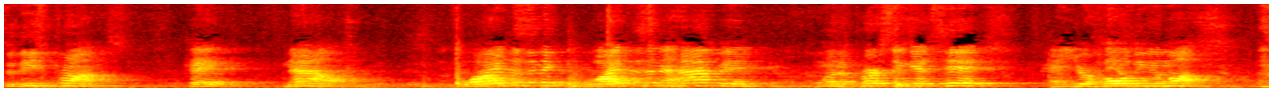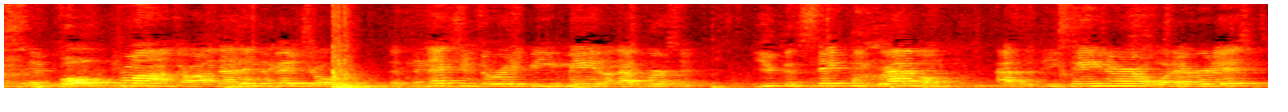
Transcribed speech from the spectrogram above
to these prompts. Okay? Now, why doesn't it why doesn't it happen when a person gets hit and you're holding them up? If both prongs are on that individual, the connection's already being made on that person. You can safely grab them as a detainer or whatever it is,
